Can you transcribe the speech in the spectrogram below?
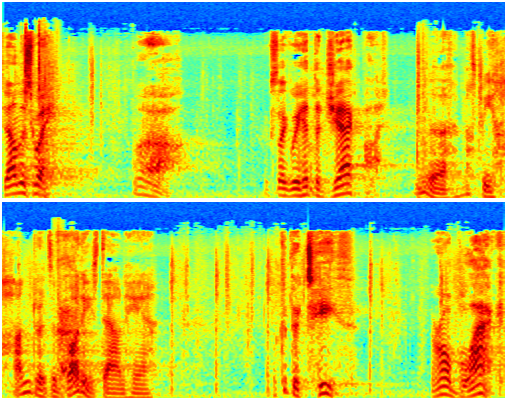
Down this way. Wow. Looks like we hit the jackpot. Ugh, there must be hundreds of bodies down here. Look at their teeth. They're all black.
